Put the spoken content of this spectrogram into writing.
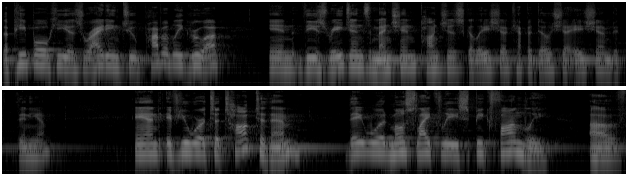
The people he is writing to probably grew up in these regions mentioned Pontus, Galatia, Cappadocia, Asia, and Bithynia. And if you were to talk to them, they would most likely speak fondly of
